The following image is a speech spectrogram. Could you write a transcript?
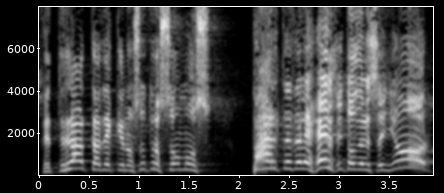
Se trata de que nosotros somos parte del ejército del Señor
